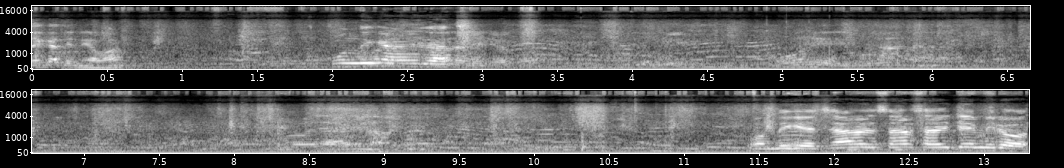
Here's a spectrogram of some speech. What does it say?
দেখা নি আমার। কোন দিকে আমি যাচ্ছি? কোন দিকে? স্যার স্যার সাইডে মিরর।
